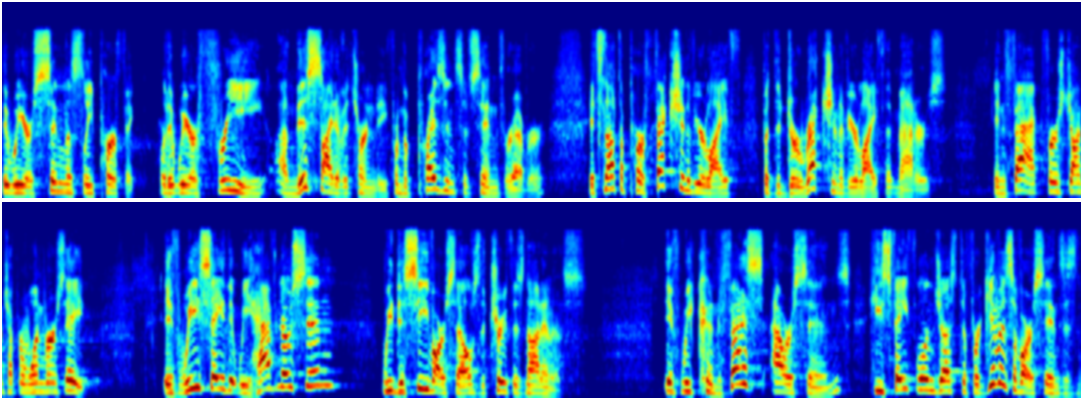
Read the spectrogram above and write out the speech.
that we are sinlessly perfect or that we are free on this side of eternity from the presence of sin forever. It's not the perfection of your life, but the direction of your life that matters. In fact, 1 John chapter 1 verse 8, if we say that we have no sin, we deceive ourselves, the truth is not in us. If we confess our sins, he's faithful and just to forgive us of our sins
